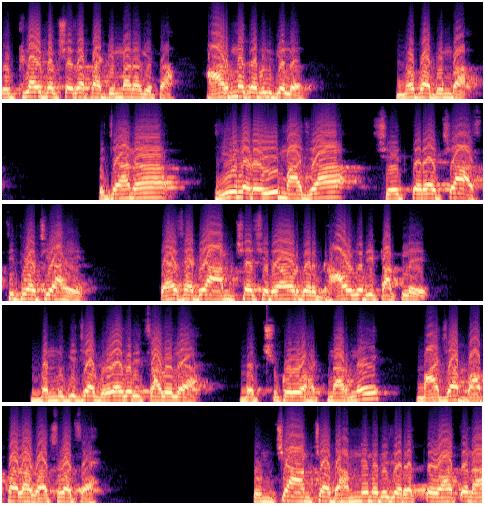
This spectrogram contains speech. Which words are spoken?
कुठल्याही पक्षाचा पाठिंबा न घेता. हार न कबूल केलं. न पाठिंबा. त्याच्यानं ही लढाई माझ्या शेतकऱ्याच्या अस्तित्वाची आहे. त्यासाठी आमच्या शरीरावर जर घाव जरी टाकले बंदुकीच्या गोळ्या जरी चालवल्या बच्चू हटणार नाही माझ्या बापाला वाचवायचं आहे. तुमच्या आमच्या धामणीमध्ये जे रक्त वाहतं ना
